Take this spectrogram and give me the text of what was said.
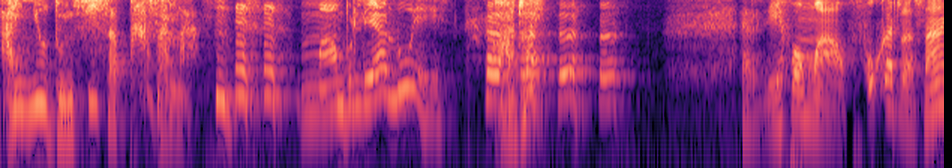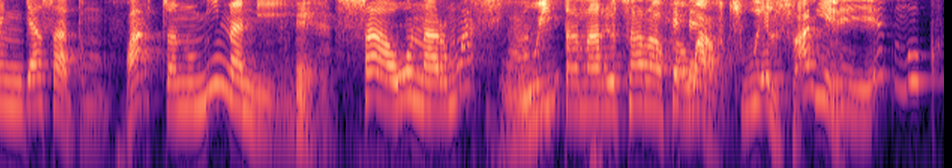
hay ny odiny sisa tazana! Mambolea aloha e! Adray! Rehefa mahavokatra zany nga sady mivarotra no mihinana e! Sa ahoana ary Masy? Ho hitanareo tsara fa ho avy tsy ho ela izany e! Eny moko!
